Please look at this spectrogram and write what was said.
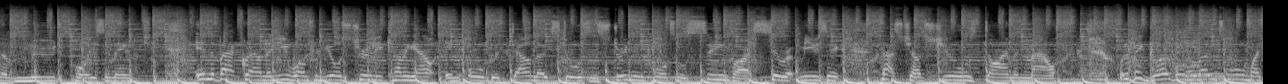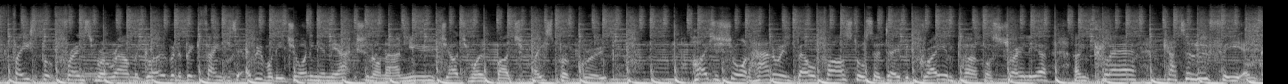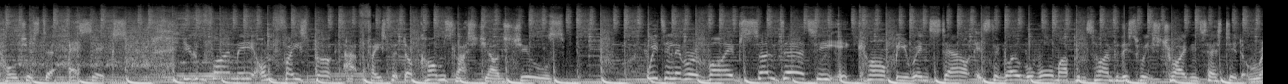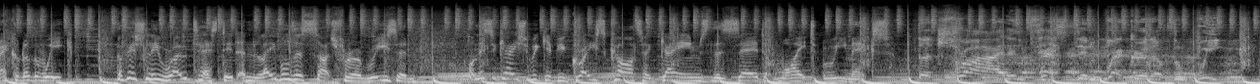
Of mood poisoning. In the background, a new one from yours truly coming out in all good download stores and streaming portals soon via Syrup Music. That's Judge Jules Diamond Mouth. Well, a big global hello to all my Facebook friends from around the globe and a big thank you to everybody joining in the action on our new Judge Won't Budge Facebook group. Hi to Sean Hannah in Belfast, also David Gray in Perth, Australia, and Claire Catalufi in Colchester, Essex. You can find me on Facebook at facebook.com slash Judge Jules. We deliver a vibe so dirty it can't be rinsed out. It's the global warm up in time for this week's tried and tested record of the week. Officially road tested and labelled as such for a reason. On this occasion, we give you Grace Carter Games, the Zed White remix. The tried and tested record of the week.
